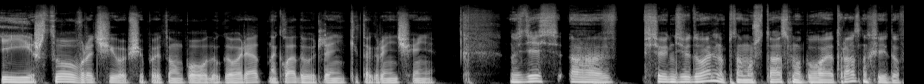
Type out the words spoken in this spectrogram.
И что врачи вообще по этому поводу говорят? Накладывают ли они какие-то ограничения? Ну, здесь а, все индивидуально, потому что астма бывает разных видов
